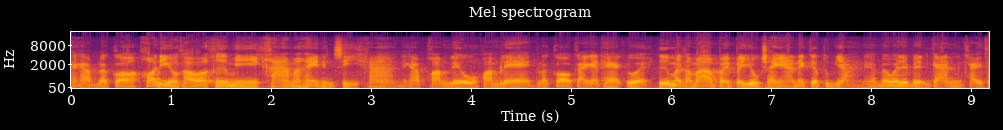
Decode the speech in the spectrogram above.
นะครับแล้วก็ข้อดีของเขาก็คือมีค่ามาให้ถึง 4 ค่านะครับความเร็วความแรง แล้วก็การกระแทกด้วย คือมันสามารถไปประยุกต์ใช้งานได้เกือบทุกอย่างนะครับไม่ว่าจะเป็นการไขส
